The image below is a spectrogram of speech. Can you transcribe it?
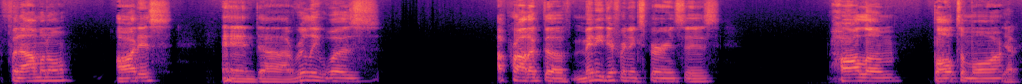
phenomenal artist, and uh, really was a product of many different experiences. Harlem, Baltimore, Yep.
